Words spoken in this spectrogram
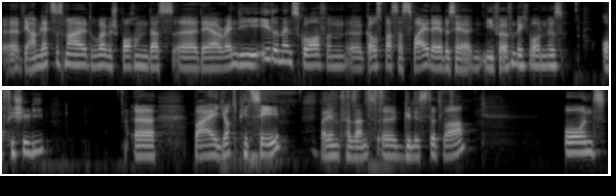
äh, wir haben letztes Mal drüber gesprochen, dass äh, der Randy Edelman Score von äh, Ghostbusters 2, der ja bisher nie veröffentlicht worden ist, officially, äh, bei JPC, bei dem Versand äh, gelistet war. Und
